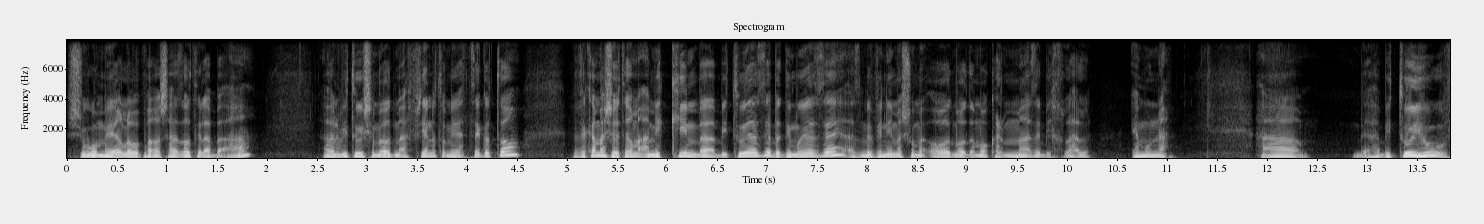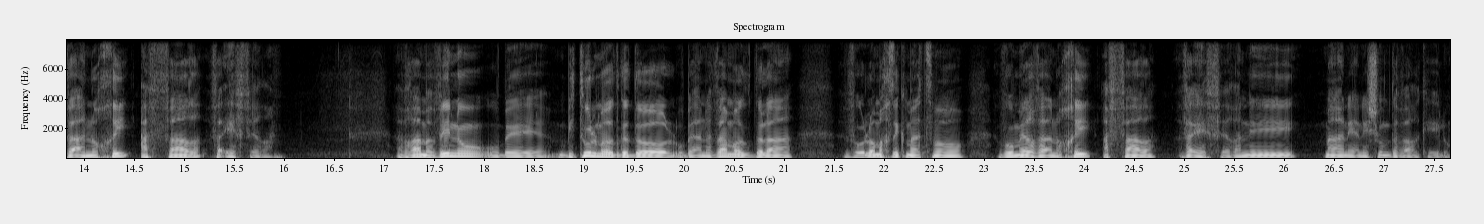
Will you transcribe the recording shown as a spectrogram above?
שהוא אומר, לא בפרשה הזאת אלא הבאה, אבל ביטוי שמאוד מאפיין אותו, מייצג אותו, וכמה שיותר מעמיקים בביטוי הזה, בדימוי הזה, אז מבינים משהו מאוד מאוד עמוק על מה זה בכלל אמונה. הביטוי הוא, ואנוכי עפר ואפר. אברהם אבינו הוא בביטול מאוד גדול, הוא בענווה מאוד גדולה, והוא לא מחזיק מעצמו, והוא אומר, ואנוכי עפר ואפר. אני, מה אני? אני שום דבר כאילו.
